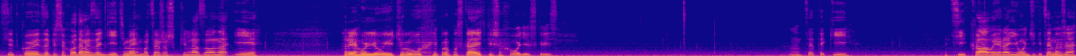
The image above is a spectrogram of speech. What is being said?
слідкують за пішоходами, за дітьми, бо це вже шкільна зона, і регулюють рух і пропускають пішоходів скрізь. Це такий цікавий райончик. І це ми вже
